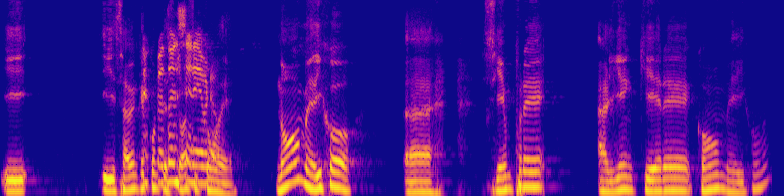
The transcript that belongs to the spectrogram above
y, y ¿saben qué contestó? Así como de, no, me dijo, ah, siempre alguien quiere, ¿cómo me dijo?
